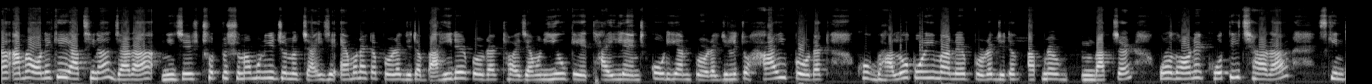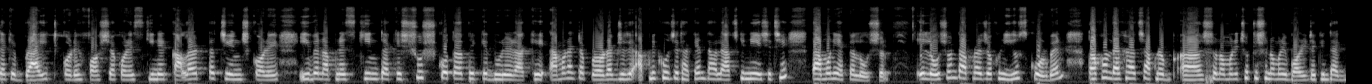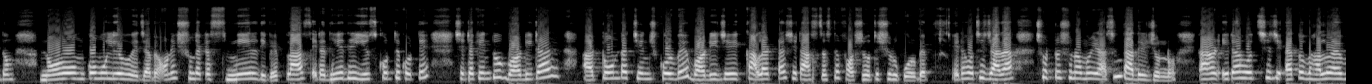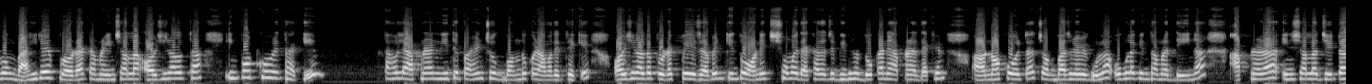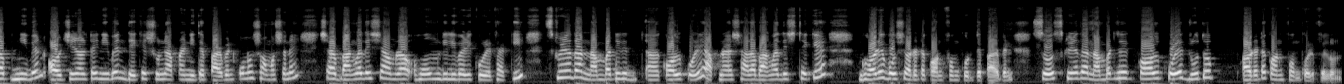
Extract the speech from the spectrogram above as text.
আমরা অনেকেই আছি না যারা নিজের ছোট্ট সোনামণির জন্য চাই যে এমন একটা প্রোডাক্ট যেটা বাহিরের প্রোডাক্ট হয়, যেমন ইউকে থাইল্যান্ড কোরিয়ান প্রোডাক্ট যেগুলো একটু হাই প্রোডাক্ট খুব ভালো পরিমাণের প্রোডাক্ট যেটা আপনার বাচ্চার কোনো ধরনের ক্ষতি ছাড়া স্কিনটাকে ব্রাইট করে, ফর্সা করে, স্কিনের কালারটা চেঞ্জ করে ইভেন আপনার স্কিনটাকে শুষ্কতা থেকে দূরে রাখে, এমন একটা প্রোডাক্ট যদি আপনি খুঁজে থাকেন, তাহলে আজকে নিয়ে এসেছি তেমনই একটা লোশন এই লোশনটা আপনারা যখন ইউজ করবেন, তখন দেখা যাচ্ছে আপনার সোনামণি ছোট্ট সোনামণি বডিটা কিন্তু একদম নরম, কোমলীয় হয়ে যাবে, অনেক সুন্দর একটা স্মেল দিবে প্লাস এটা ধীরে ধীরে ইউজ করতে করতে সেটা কিন্তু বডিটার টোনটা চেঞ্জ করবে বডির যে কালারটা সেটা আস্তে আস্তে ফর্সা হতে শুরু করবে। এটা হচ্ছে যারা ছোট্ট সোনামণি আছেন তাদের জন্য। কারণ এটা হচ্ছে যে এত ভালো এবং বাহিরের প্রোডাক্ট আমরা ইনশাল্লাহ অরিজিনালটা ইম্পোর্ট করে থাকি তাহলে আপনারা নিতে পারেন, চোখ বন্ধ করে আমাদের থেকে। অরিজিনালটা প্রোডাক্ট পেয়ে যাবেন, কিন্তু অনেক সময় দেখা যায় যে বিভিন্ন দোকানে আপনারা দেখেন নকলটা চকবাজারেরগুলা ওগুলা কিন্তু আমরা দেই না। আপনারা ইনশাল্লাহ যেটা নিবেন অরিজিনালটাই নিবেন, দেখে শুনে আপনারা নিতে পারবেন, কোনো সমস্যা নেই। সারা বাংলাদেশে আমরা হোম ডেলিভারি করে থাকি। স্ক্রিনে তার নাম্বারটিতে কল করে আপনারা সারা বাংলাদেশ থেকে ঘরে বসে অর্ডারটা কনফার্ম করতে পারবেন। সো স্ক্রিনে তার নাম্বারটিতে কল করে দ্রুত অর্ডারটা কনফার্ম করে ফেলুন।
